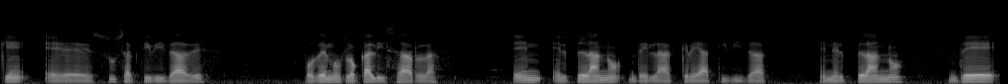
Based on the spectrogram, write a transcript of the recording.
que eh, sus actividades podemos localizarlas en el plano de la creatividad, en el plano de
